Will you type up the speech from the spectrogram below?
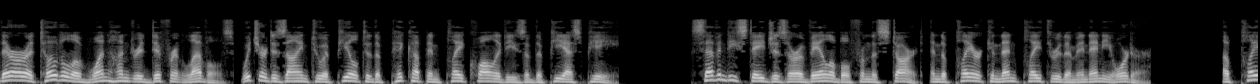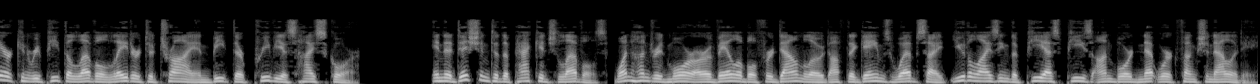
There are a total of 100 different levels, which are designed to appeal to the pick-up and play qualities of the PSP. 70 stages are available from the start, and the player can then play through them in any order. A player can repeat the level later to try and beat their previous high score. In addition to the packaged levels, 100 more are available for download off the game's website utilizing the PSP's onboard network functionality.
